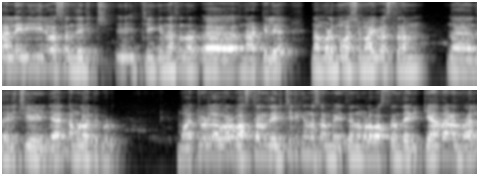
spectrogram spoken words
നല്ല രീതിയിൽ വസ്ത്രം ധരിച്ചിരിക്കുന്ന നാട്ടിൽ നമ്മൾ മോശമായി വസ്ത്രം ധരിച്ചു കഴിഞ്ഞാൽ നമ്മൾ ഒറ്റപ്പെടും. മറ്റുള്ളവർ വസ്ത്രം ധരിച്ചിരിക്കുന്ന സമയത്ത് നമ്മൾ വസ്ത്രം ധരിക്കാതെ നടന്നാൽ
